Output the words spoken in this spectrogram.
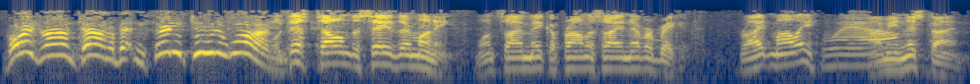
Boys around town are betting 32 to 1. Well, just tell them to save their money. Once I make a promise, I never break it. Right, Molly? Well- I mean, this time.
